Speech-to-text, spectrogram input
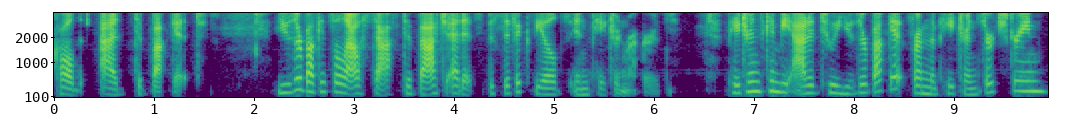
called Add to Bucket. User buckets allow staff to batch edit specific fields in patron records. Patrons can be added to a user bucket from the patron search screen.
